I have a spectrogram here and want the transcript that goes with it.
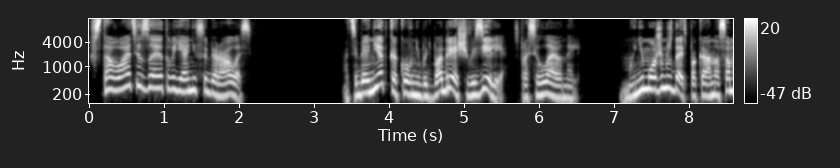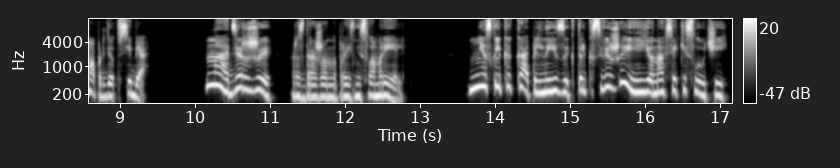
вставать из-за этого я не собиралась. «А тебя нет какого-нибудь бодрящего зелья?» — спросил Лайонель. «Мы не можем ждать, пока она сама придет в себя». «На, держи», — раздраженно произнесла Мариэль. «Несколько капель на язык, только свяжи ее на всякий случай».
